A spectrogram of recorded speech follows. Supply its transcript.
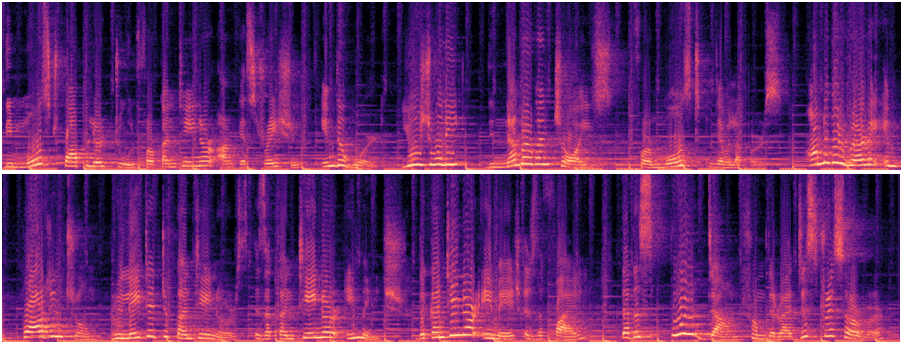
the most popular tool for container orchestration in the world, usually the number one choice for most developers. Another very important term related to containers is a container image. The container image is a file that is pulled down from the registry server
